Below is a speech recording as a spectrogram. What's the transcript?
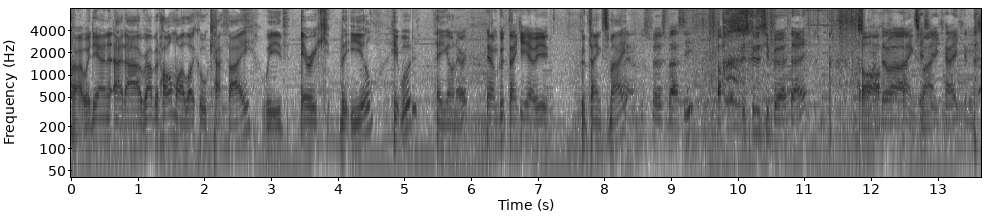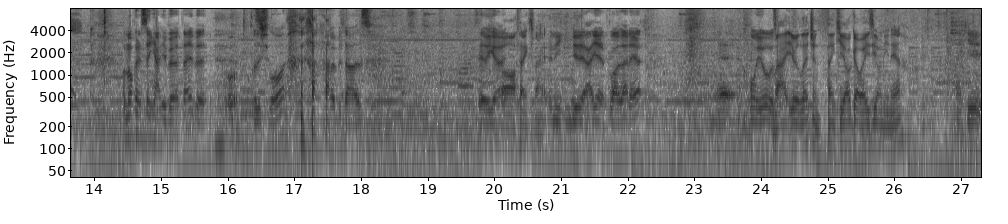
All right, we're down at uh, Rabbit Hole, my local cafe, with Eric the Eel Hipwood. How you going, Eric? Yeah, I'm good, thank you. How are you? Good, thanks, mate. I'm just first, Basti. just because it's your birthday. Oh, wanted to, uh, thanks, get mate. you a cake and I'm not going to sing happy birthday, but oh, will this light? Hope it does. There we go. Oh, thanks, mate. And you can do that. Yeah, blow that out. Yeah, all yours. Mate, you're a legend. Thank you. I'll go easy on you now. Thank you.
